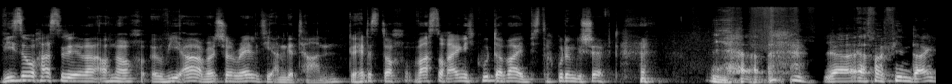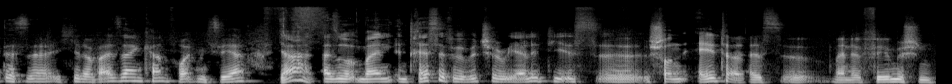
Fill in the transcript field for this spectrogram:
Wieso hast du dir dann auch noch VR, Virtual Reality, angetan? Du hättest doch, warst doch eigentlich gut dabei, bist doch gut im Geschäft. Ja, ja, erstmal vielen Dank, dass äh, ich hier dabei sein kann. Freut mich sehr. Ja, also mein Interesse für Virtual Reality ist äh, schon älter als äh, meine filmischen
